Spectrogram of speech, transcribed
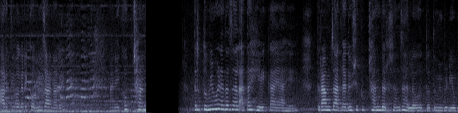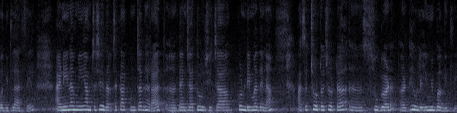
आरती वगैरे करून जाणार आहे. आणि खूप छान तर तुम्ही म्हणत असाल आता हे काय आहे? तर आमचं आदल्या दिवशी खूप छान दर्शन झालं होतं. तुम्ही व्हिडिओ बघितला असेल. आणि ना मी आमच्या शेजारच्या काकूंच्या घरात त्यांच्या तुळशीच्या कुंडीमध्ये ना असं छोटं छोटं सुगड ठेवलेली मी बघितली.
